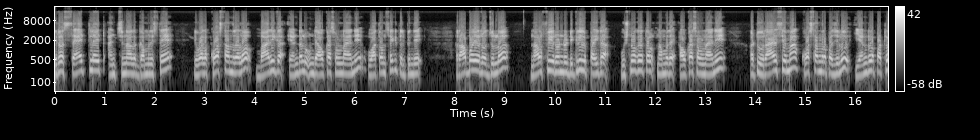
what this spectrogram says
ఈరోజు శాటిలైట్ అంచనాలు గమనిస్తే ఇవాళ కోస్తాంధ్రలో భారీగా ఎండలు ఉండే అవకాశాలు ఉన్నాయని వాతావరణ శాఖ తెలిపింది. రాబోయే రోజుల్లో నలభై రెండు డిగ్రీలు పైగా ఉష్ణోగ్రతలు నమోదే అవకాశాలు ఉన్నాయని అటు రాయలసీమ కోస్తాంధ్ర ప్రజలు ఎండల పట్ల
